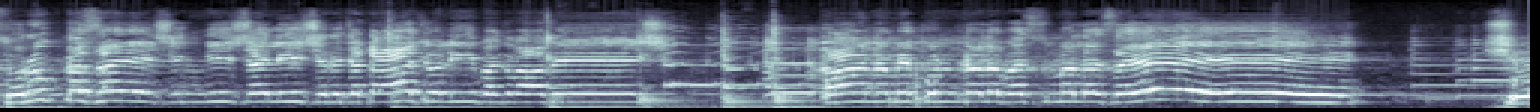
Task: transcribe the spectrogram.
स्वरूप कसं आहे? शिंगी शैली शिरजटा जोली भगवा वेश कान में कुंडल भस्मल से. शिव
